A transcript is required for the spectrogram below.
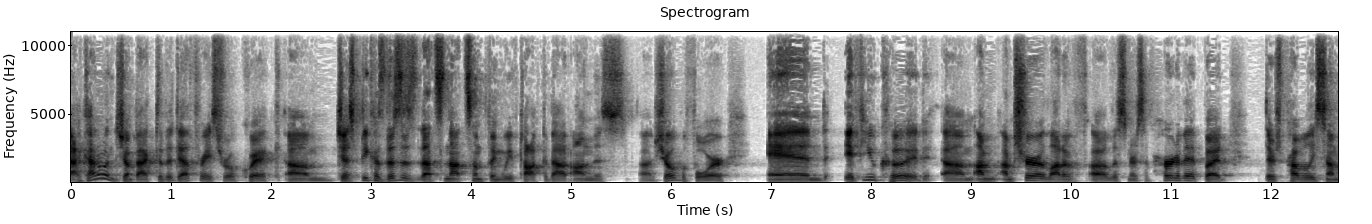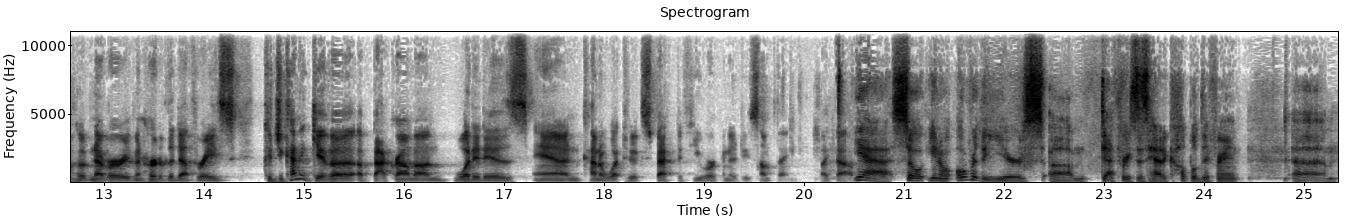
I kind of want to jump back to the death race real quick, um, just because this is that's not something we've talked about on this uh, show before. And if you could, um, I'm, I'm sure a lot of uh, listeners have heard of it, but there's probably some who have never even heard of the death race. Could you kind of give a, a background on what it is and kind of what to expect if you were going to do something like that? Yeah. So, you know, over the years, um, Death Race has had a couple different um,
